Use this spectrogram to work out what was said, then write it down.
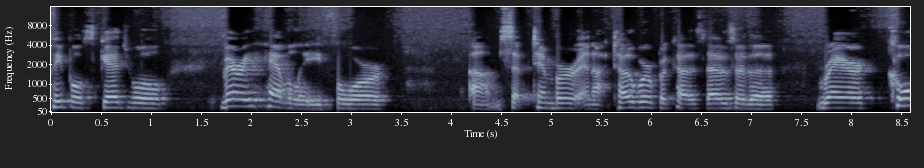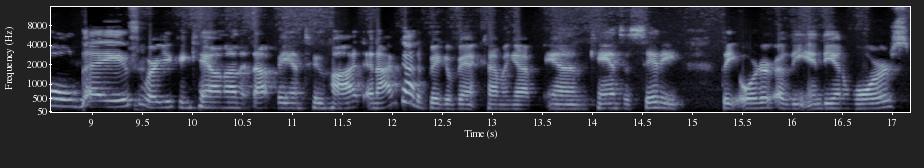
people schedule very heavily for um, September and October because those are the rare cool days where you can count on it not being too hot. And I've got a big event coming up in Kansas City, the Order of the Indian Wars.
